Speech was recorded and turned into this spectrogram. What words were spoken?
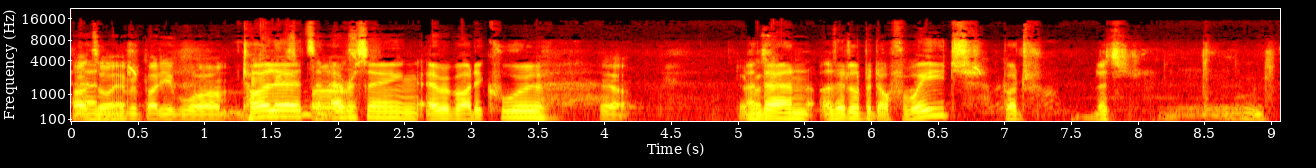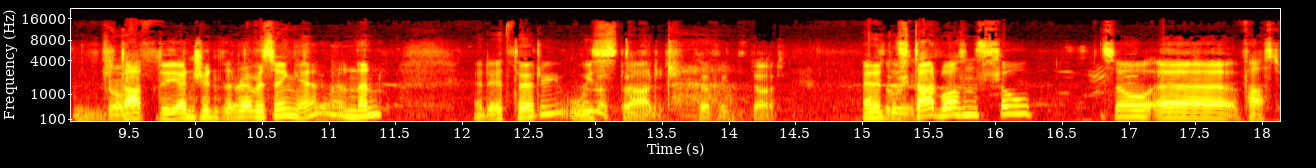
Also, and everybody wore toilets and everything everybody cool Yeah. There and then a little bit of weight, but let's start the engines and everything, yeah, Yeah. and then at 8:30 we started, Perfect, perfect start. and So the start wasn't so so uh, fast.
